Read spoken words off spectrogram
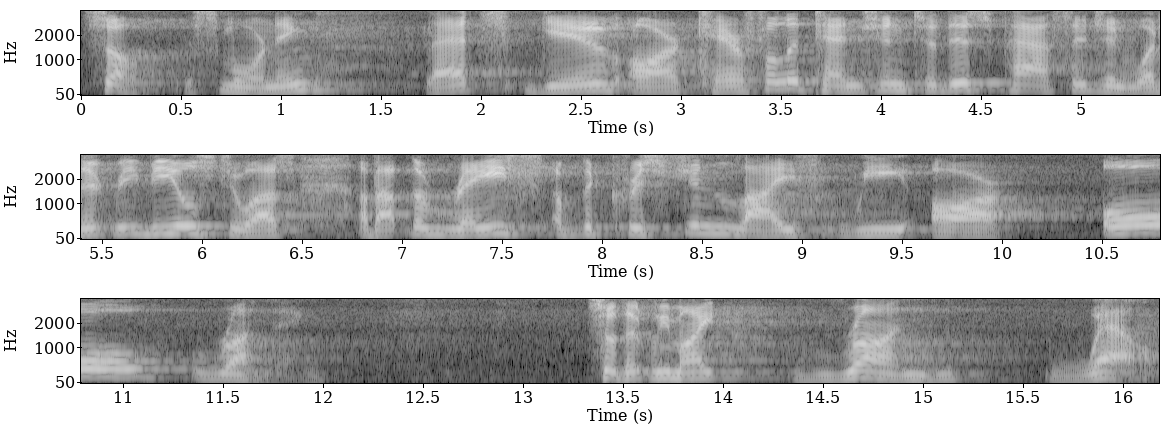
So, this morning, let's give our careful attention to this passage and what it reveals to us about the race of the Christian life we are all running so that we might run well.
